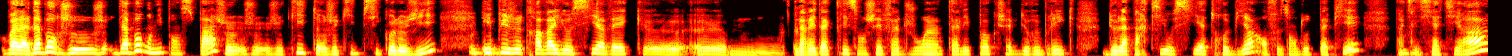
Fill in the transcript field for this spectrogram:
Voilà. D'abord, je, d'abord, on n'y pense pas. Je, je, je, quitte, je quitte psychologie. Et puis, je travaille aussi avec euh, euh, la rédactrice en chef adjointe à l'époque, chef de rubrique de la partie aussi être bien, en faisant d'autres papiers, Patricia Tirard.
